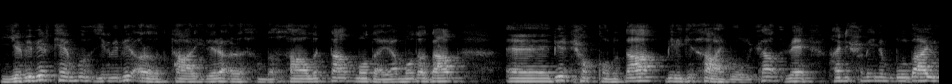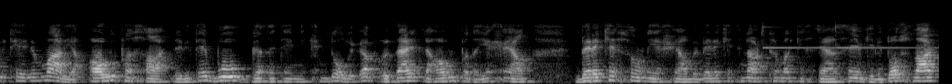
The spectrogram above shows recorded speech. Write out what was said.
21 Temmuz 21 Aralık tarihleri arasında sağlıktan modaya, modadan e, birçok konuda bilgi sahibi olacağız ve hani şu benim buğday ritüelim var ya Avrupa saatleri de bu gazetenin içinde olacak. Özellikle Avrupa'da yaşayan, bereket sorunu yaşayan ve bereketini arttırmak isteyen sevgili dostlar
